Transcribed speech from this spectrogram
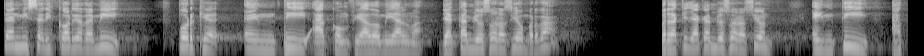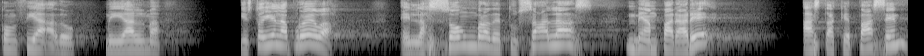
Ten misericordia de mí. Porque en ti ha confiado mi alma. Ya cambió su oración, ¿verdad? ¿Verdad que ya cambió su oración? En ti ha confiado mi alma. Y estoy en la prueba. En la sombra de tus alas me ampararé hasta que pasen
